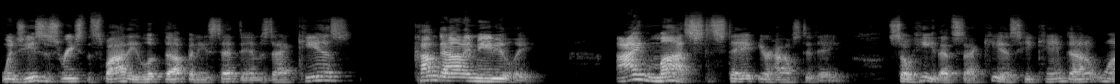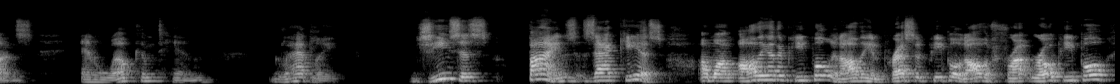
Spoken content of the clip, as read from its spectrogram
When Jesus reached the spot, he looked up and he said to him, Zacchaeus, come down immediately. I must stay at your house today. So he, that's Zacchaeus, he came down at once and welcomed him gladly. Jesus finds Zacchaeus among all the other people and all the impressive people and all the front row people.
